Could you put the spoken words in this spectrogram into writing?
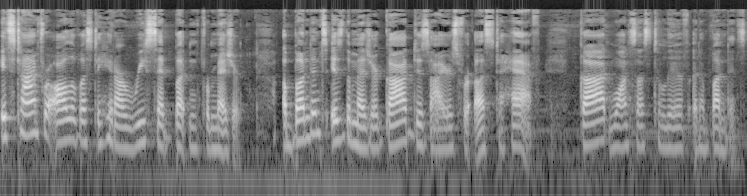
It's time for all of us to hit our reset button for measure. Abundance is the measure God desires for us to have. God wants us to live in abundance.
